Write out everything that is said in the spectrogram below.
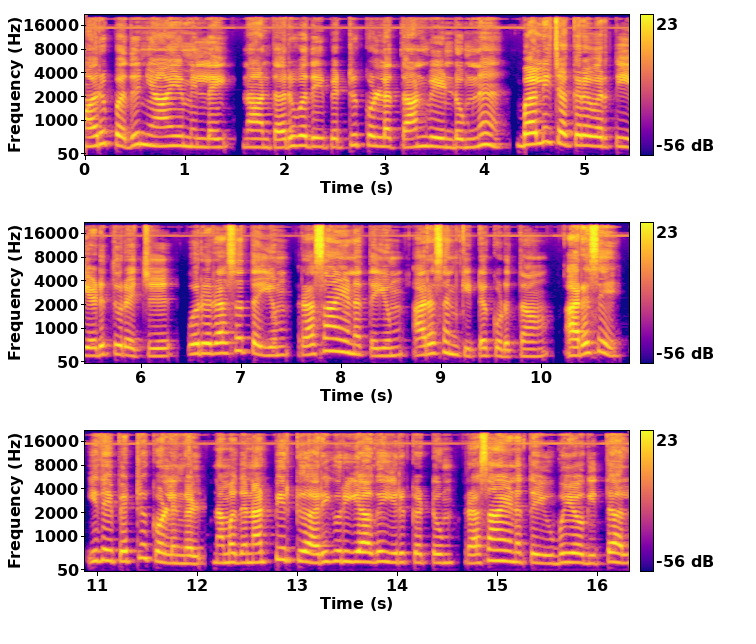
மறுப்பது நியாயமில்லை. நான் தருவதை பெற்றுக்கொள்ளத்தான் வேண்டும்னு பலி சக்கரவர்த்தி எடுத்துரைச்சு ஒரு ரசத்தையும் ரசாயனத்தையும் அரசன் கிட்ட கொடுத்தான். அரசே இதை பெற்றுக்கொள்ளுங்கள். நமது நட்பிற்கு அறிகுறியாக இருக்கட்டும். ரசாயனத்தை உபயோகித்தால்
